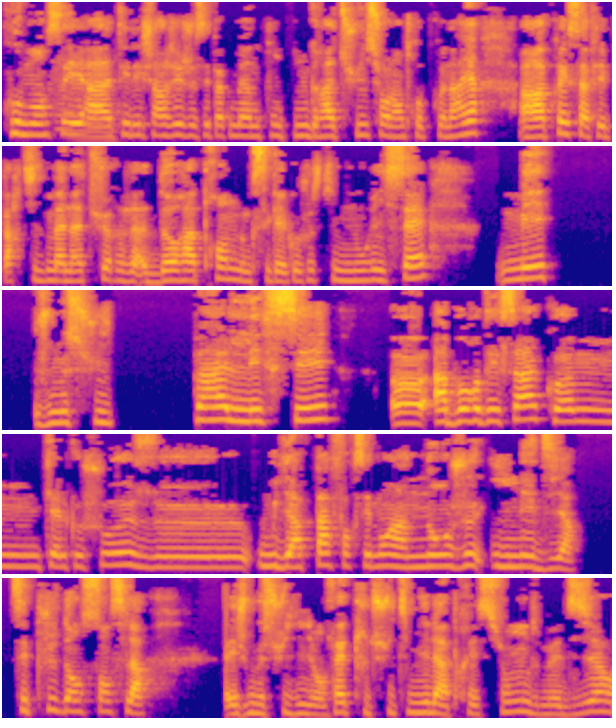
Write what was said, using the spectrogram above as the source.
commencé à télécharger je sais pas combien de contenus gratuits sur l'entrepreneuriat. Alors après ça fait partie de ma nature, j'adore apprendre donc c'est quelque chose qui me nourrissait, mais je me suis pas laissé euh, aborder ça comme quelque chose euh, où il n'y a pas forcément un enjeu immédiat. C'est plus dans ce sens-là. Et je me suis en fait tout de suite mis la pression de me dire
